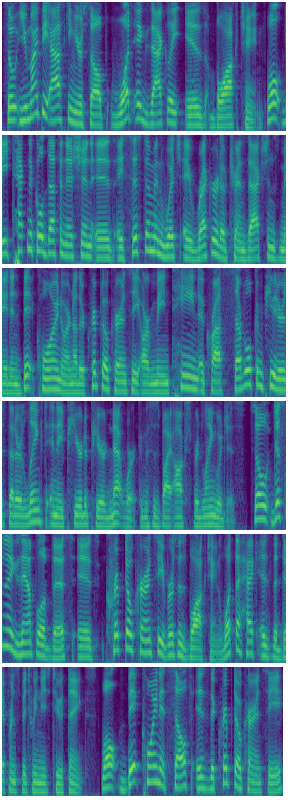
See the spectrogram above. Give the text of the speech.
So you might be asking yourself, what exactly is blockchain? Well, the technical definition is a system in which a record of transactions made in Bitcoin or another cryptocurrency are maintained across several computers that are linked in a peer-to-peer -peer network. And this is by Oxford Languages. So just an example of this is cryptocurrency versus blockchain. What the heck is the difference between these two things? Well, Bitcoin itself is the cryptocurrency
